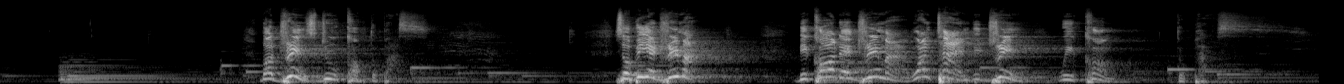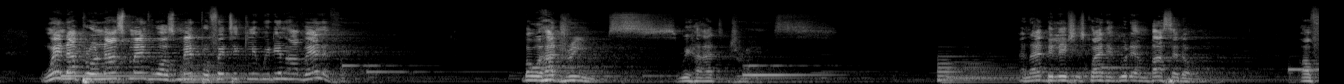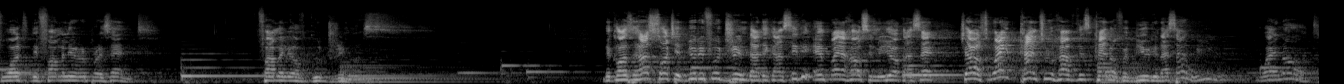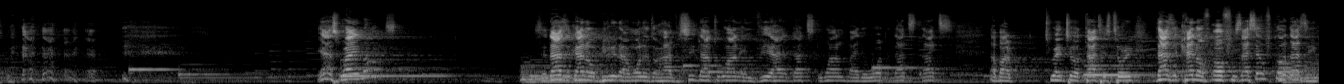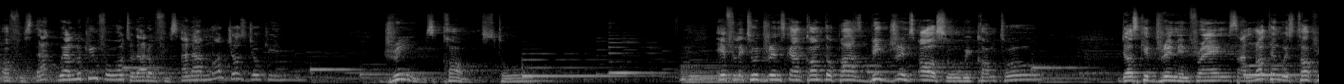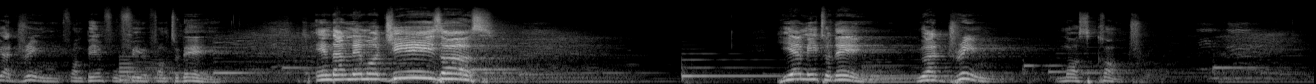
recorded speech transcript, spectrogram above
But dreams do come to pass. So be a dreamer. Be called a dreamer. One time the dream will come to pass. When that pronouncement was made prophetically, we didn't have anything. But we had dreams. We had dreams. And I believe she's quite a good ambassador of what the family represent. Family of good dreamers. Because he has such a beautiful dream that they can see the Empire House in New York and say, Charles, why can't you have this kind of a building? I said, well, why not? yes, why not? So that's the kind of building I wanted to have. See that one in VI, that's the one by the water, that's that's about 20 or 30 story. That's the kind of office. I said, of course, that's the office. That we are looking forward to that office. And I'm not just joking. Dreams comes to if little dreams can come to pass, big dreams also will come to. Just keep dreaming, friends, and nothing will stop your dream from being fulfilled from today. In the name of Jesus. Hear me today. Your dream must come true.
